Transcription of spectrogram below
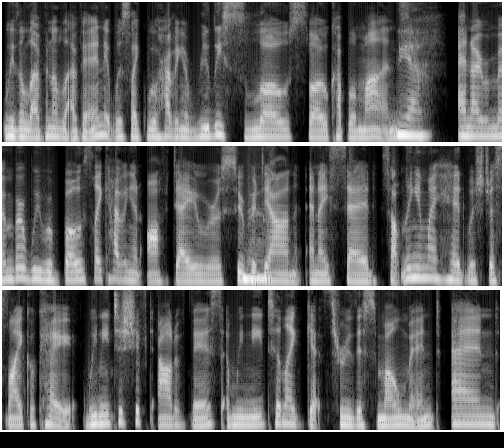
with 1111. It was like we were having a really slow, slow couple of months. Yeah. And I remember we were both like having an off day. We were super Yeah. down. And I said something in my head was just like, okay, we need to shift out of this and we need to like get through this moment. And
